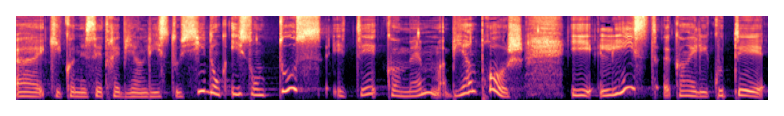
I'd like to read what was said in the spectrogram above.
euh, qui connaissait très bien Liszt aussi. Donc ils sont tous été quand même bien proches. Et Liszt, quand il écoutait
